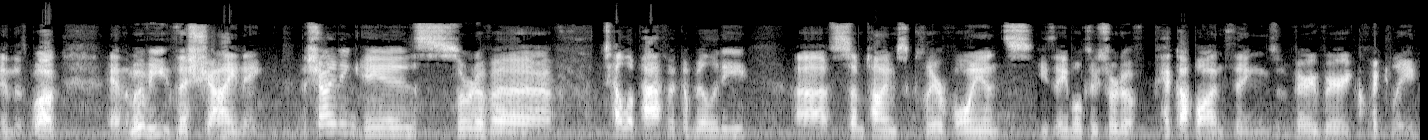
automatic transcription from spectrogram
in this book and the movie, The Shining. The Shining is sort of a telepathic ability, uh, sometimes clairvoyance. He's able to sort of pick up on things very, very quickly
